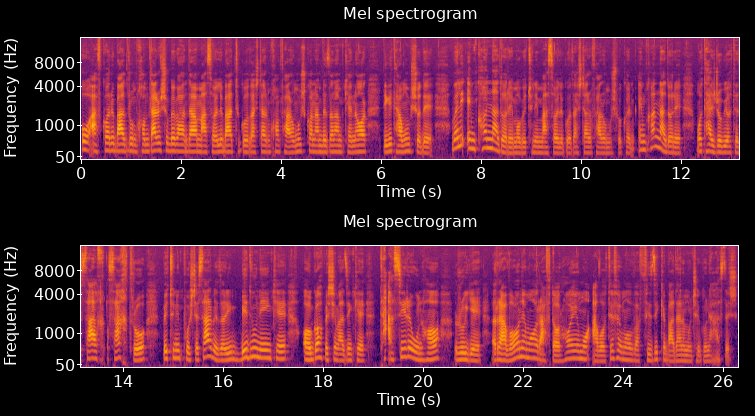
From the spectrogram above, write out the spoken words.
او افکار بد رو می‌خوام درش رو ببندم مسائل بد تو گذشته رو می‌خوام فراموش کنم بذارم کنار. دیگه تموم شده. ولی امکان نداره ما بتونیم مسائل گذشته رو فراموش بکنیم. امکان نداره ما تجربیات سخت رو بتونیم پشت سر بذاریم بدون اینکه آگاه بشیم از اینکه تاثیر اونها روی روان ما رفتارهای ما عواطف ما و فیزیک بدنمون چگونه هستش.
